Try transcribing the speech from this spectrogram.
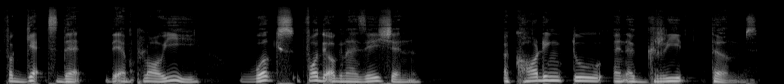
forgets that the employee works for the organization according to an agreed terms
